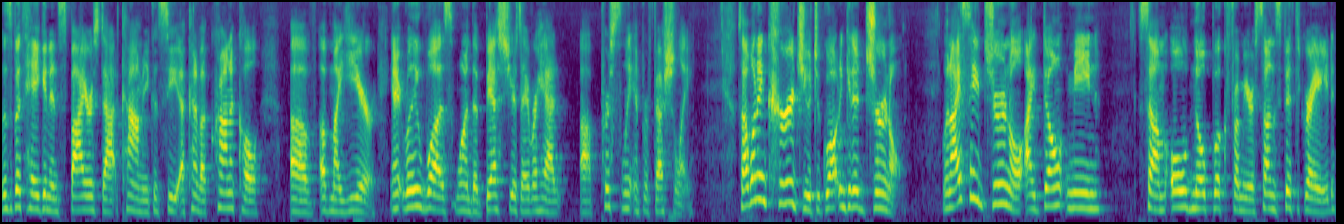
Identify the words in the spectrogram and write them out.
elizabethhageninspires.com. You can see a kind of a chronicle of, of my year. And it really was one of the best years I ever had uh, personally and professionally. So I want to encourage you to go out and get a journal. When I say journal, I don't mean some old notebook from your son's fifth grade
